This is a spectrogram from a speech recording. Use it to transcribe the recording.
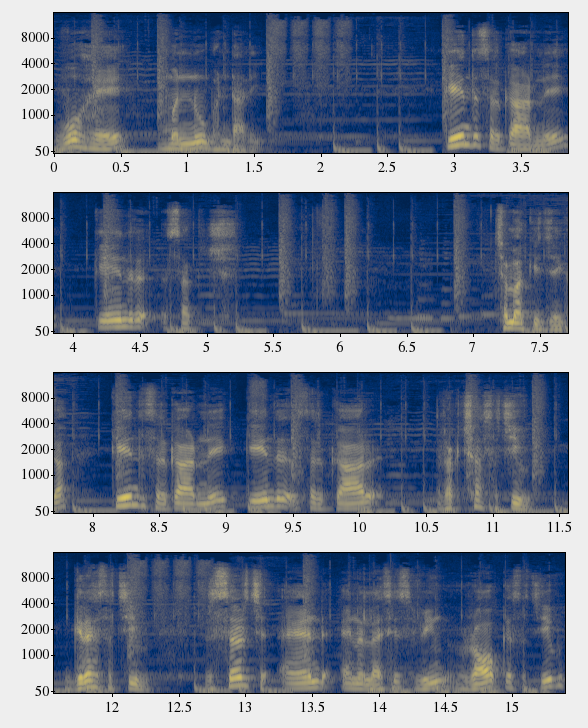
वो है मन्नू भंडारी। केंद्र सरकार ने केंद्र सक्ष क्षमा कीजिएगा, केंद्र सरकार ने केंद्र सरकार रक्षा सचिव, गृह सचिव, रिसर्च एंड एनालिसिस विंग, रॉ के सचिव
